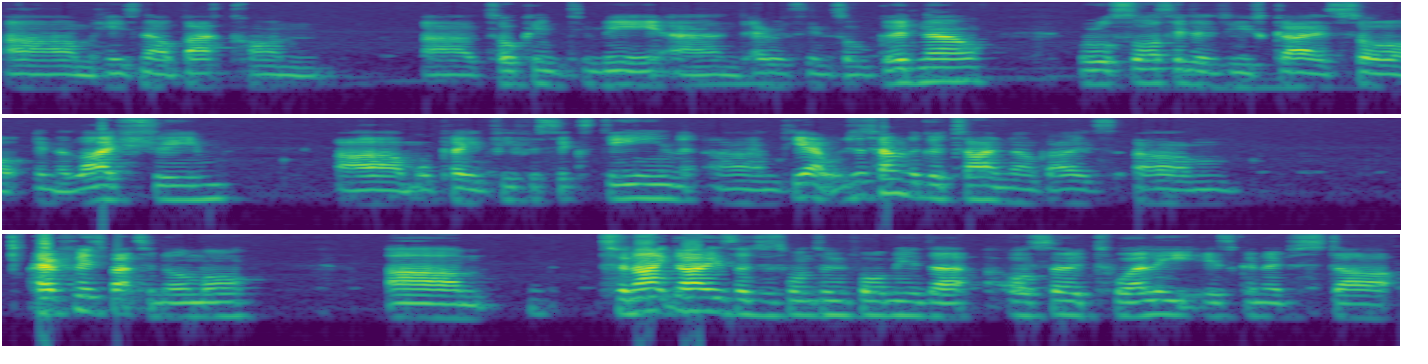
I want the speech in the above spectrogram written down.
um, he's now back on uh, talking to me and everything's all good now. We're all sorted as you guys saw in the live stream. Um, we're playing FIFA 16 and yeah, we're just having a good time now guys. Um, everything's back to normal. Um, tonight guys, I just want to inform you that also Twelly is going to start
